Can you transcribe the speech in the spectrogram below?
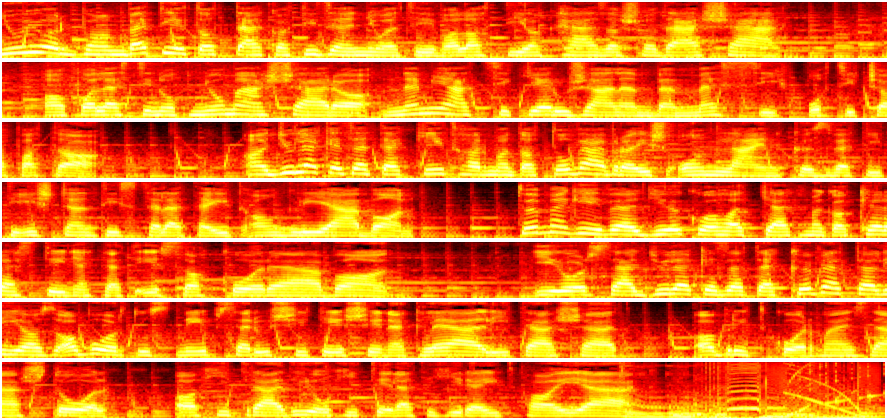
New Yorkban betiltották a 18 év alattiak házasodását. A palesztinok nyomására nem játszik Jeruzsálemben messzi foci csapata. A gyülekezetek kétharmada továbbra is online közvetíti Isten tiszteleteit Angliában. Tömegével gyilkolhatják meg a keresztényeket Észak-Koreában. Írország gyülekezete követeli az abortusz népszerűsítésének leállítását a brit kormányzástól. A Hitrádió hitéleti híreit hallják.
